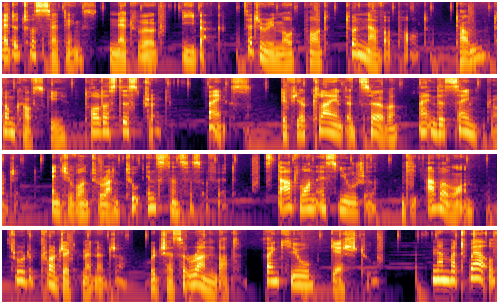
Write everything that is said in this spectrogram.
Editor Settings, Network, Debug. Set a remote port to another port. Tom Tomkowski told us this trick. Thanks. If your client and server are in the same project and you want to run two instances of it, start one as usual and the other one through the project manager, which has a run button. Thank you, Gesh2. Number 12.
